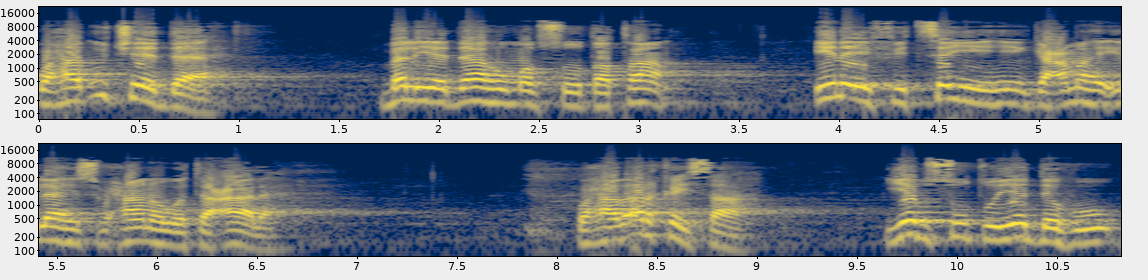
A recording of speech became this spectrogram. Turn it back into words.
Waxaad u jeeddaa bal yadaahu mabsuutataan inay fidsan yihiin gacmaha ilaahay subxaanahu wa tacaala. Waxaad arkaysaa yabsutu yadahu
